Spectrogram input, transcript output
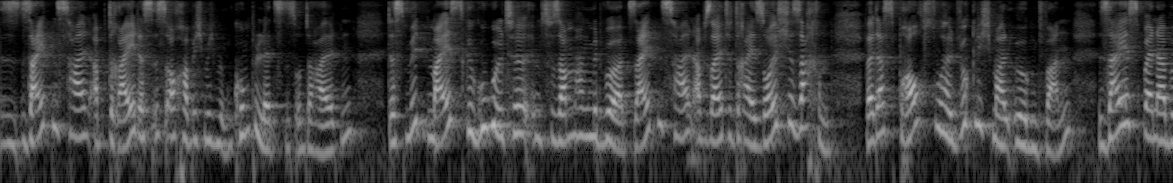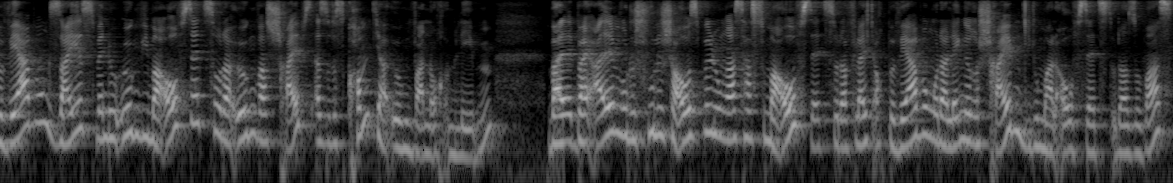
Seitenzahlen ab drei, das ist auch, habe ich mich mit einem Kumpel letztens unterhalten, das mit meist gegoogelte im Zusammenhang mit Word. Seitenzahlen ab Seite drei, solche Sachen. Weil das brauchst du halt wirklich mal irgendwann. Sei es bei einer Bewerbung, sei es, wenn du irgendwie mal aufsetzt oder irgendwas schreibst. Also das kommt ja irgendwann noch im Leben. Weil bei allem, wo du schulische Ausbildung hast, hast du mal aufsetzt oder vielleicht auch Bewerbung oder längere Schreiben, die du mal aufsetzt oder sowas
